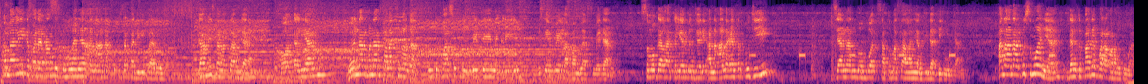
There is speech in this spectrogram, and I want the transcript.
Kembali kepada kamu semuanya anak-anak peserta didik baru. Kami sangat bangga bahwa kalian benar-benar sangat semangat untuk masuk di UPT Negeri SMP 18 Medan. Semoga lah kalian menjadi anak-anak yang terpuji. Jangan membuat satu masalah yang tidak diinginkan. Anak-anakku semuanya dan kepada para orang tua,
